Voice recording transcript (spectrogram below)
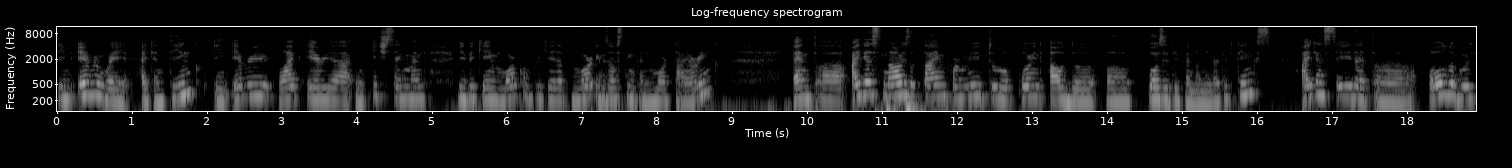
in every way I can think in every life area in each segment it became more complicated more exhausting and more tiring. And uh, I guess now is the time for me to point out the uh, positive and the negative things I can say that uh, all the good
